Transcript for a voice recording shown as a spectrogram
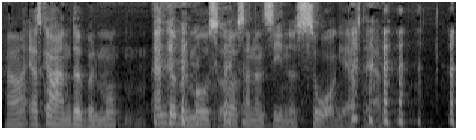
Ja, jag ska ha en, dubbelmo en dubbelmos och sen en sinussåg efter det.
